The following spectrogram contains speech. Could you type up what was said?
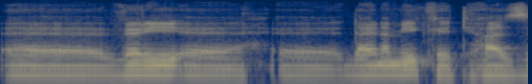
Uh, very uh, uh, dynamic. It has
